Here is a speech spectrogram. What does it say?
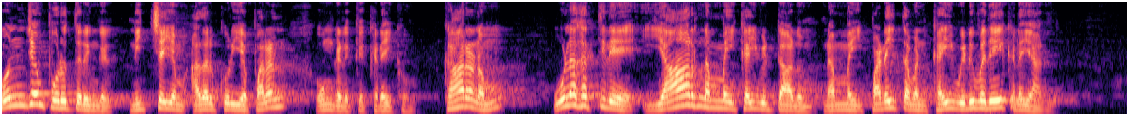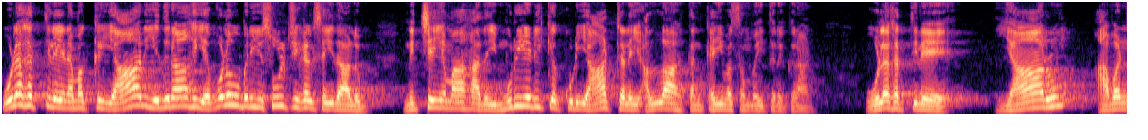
கொஞ்சம் பொறுத்திருங்கள். நிச்சயம் அதற்குரிய பலன் உங்களுக்கு கிடைக்கும். காரணம் உலகத்திலே யார் நம்மை கைவிட்டாலும் நம்மை படைத்தவன் கைவிடுவதே கிடையாது. உலகத்திலே நமக்கு யார் எதிராக எவ்வளவு பெரிய சூழ்ச்சிகள் செய்தாலும் நிச்சயமாக அதை முறியடிக்கக்கூடிய ஆற்றலை அல்லாஹ் தன் கைவசம் வைத்திருக்கிறான். உலகத்திலே யாரும் அவன்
